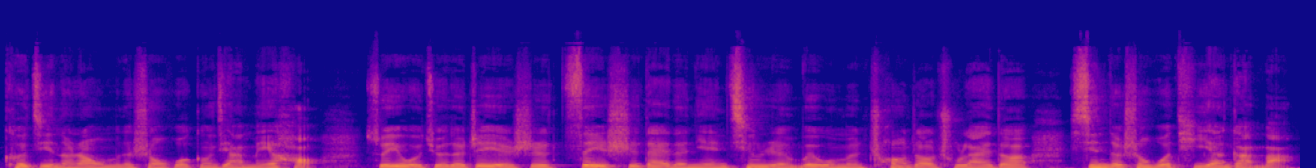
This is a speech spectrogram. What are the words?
科技能让我们的生活更加美好。所以，我觉得这也是 Z 世代的年轻人为我们创造出来的新的生活体验感吧。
